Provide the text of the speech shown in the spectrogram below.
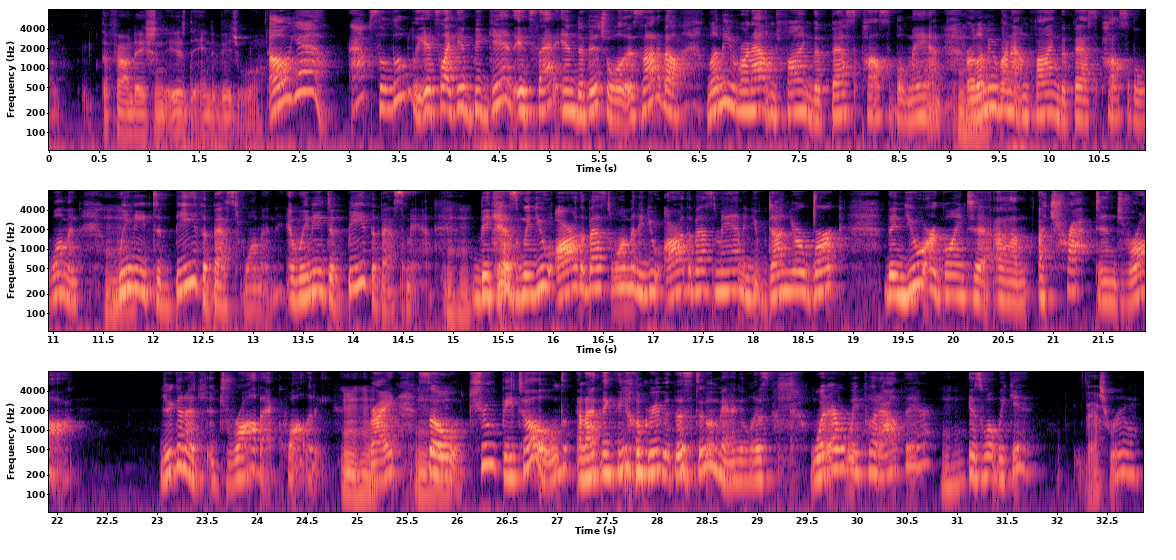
the foundation is the individual. Oh yeah, absolutely. It's like it begins. It's that individual. It's not about let me run out and find the best possible man mm-hmm. or let me run out and find the best possible woman. Mm-hmm. We need to be the best woman and we need to be the best man. Mm-hmm. Because when you are the best woman and you are the best man and you've done your work, then you are going to um, attract and draw you're going to draw that quality, mm-hmm. right? Mm-hmm. So, truth be told, and I think you'll agree with this too, Emmanuel, is whatever we put out there mm-hmm. is what we get. That's real.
